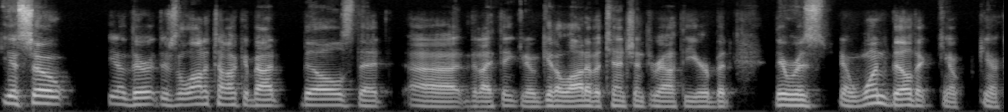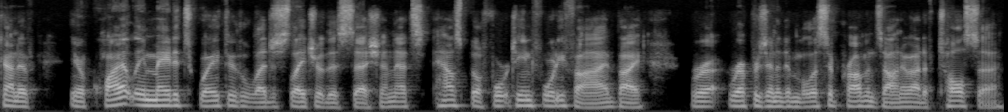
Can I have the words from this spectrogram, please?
Yeah, so you know there, there's a lot of talk about bills that uh, that I think you know get a lot of attention throughout the year, but there was you know one bill that you know you know kind of you know, quietly made its way through the legislature this session. That's House Bill 1445 by Re- Representative Melissa Provenzano out of Tulsa.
